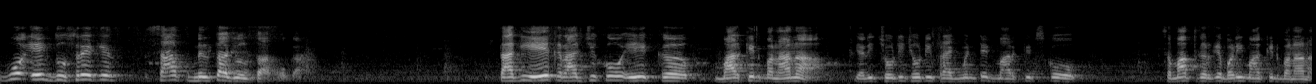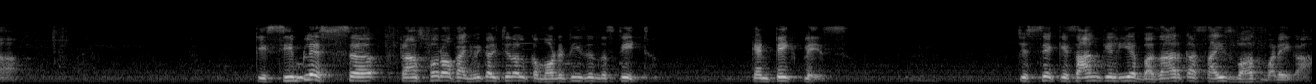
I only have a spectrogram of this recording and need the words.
वो एक दूसरे के साथ मिलता जुलता होगा। ताकि एक राज्य को एक मार्केट बनाना, यानी छोटी छोटी फ्रैगमेंटेड मार्केट्स को समाप्त करके बड़ी मार्केट बनाना, कि seamless transfer of agricultural commodities in the state can take place जिससे किसान के लिए बाज़ार का साइज़ बहुत बढ़ेगा।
